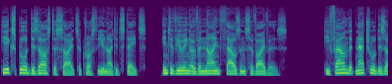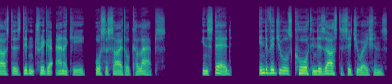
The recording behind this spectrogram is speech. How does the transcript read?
He explored disaster sites across the United States, interviewing over 9,000 survivors. He found that natural disasters didn't trigger anarchy or societal collapse. Instead, individuals caught in disaster situations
